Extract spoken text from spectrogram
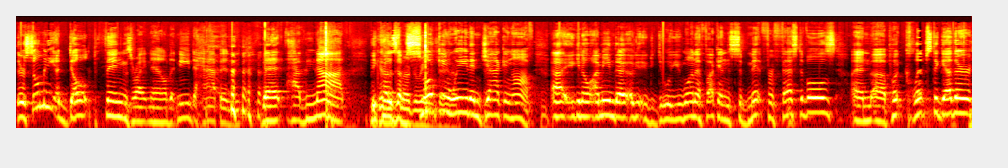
There's so many adult things right now that need to happen that have not. Because, Because of of smoking weed and jacking off. weed and jacking off, uh, you know, I mean, the, do you want to fucking submit for festivals and uh, put clips together.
